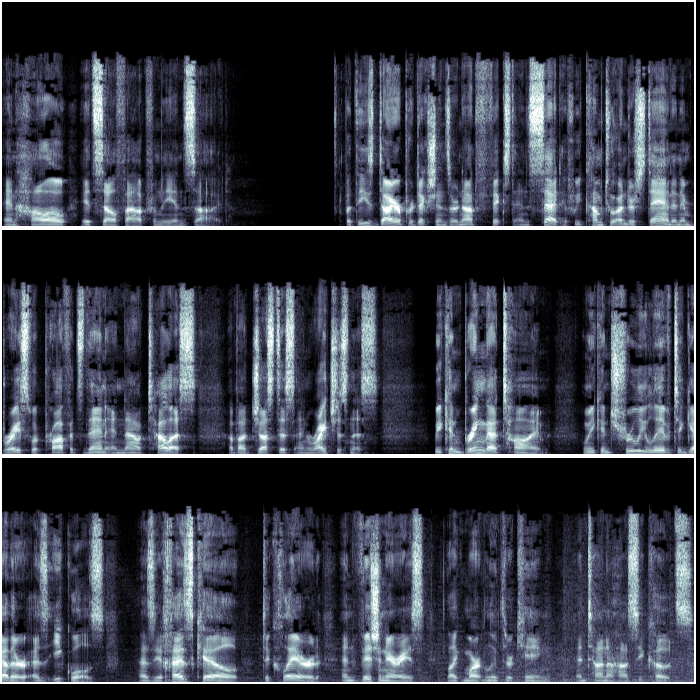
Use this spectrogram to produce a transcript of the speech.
and hollow itself out from the inside. But these dire predictions are not fixed and set if we come to understand and embrace what prophets then and now tell us about justice and righteousness. We can bring that time when we can truly live together as equals, as Yechezkel declared, and visionaries like Martin Luther King and Ta-Nehisi Coates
